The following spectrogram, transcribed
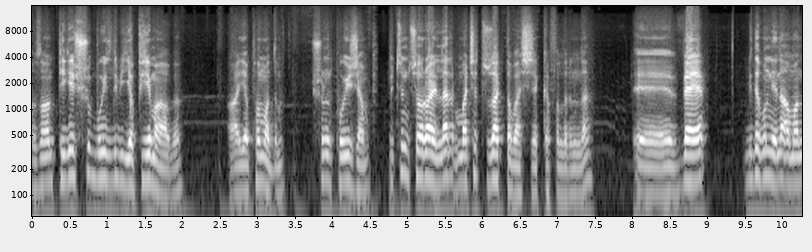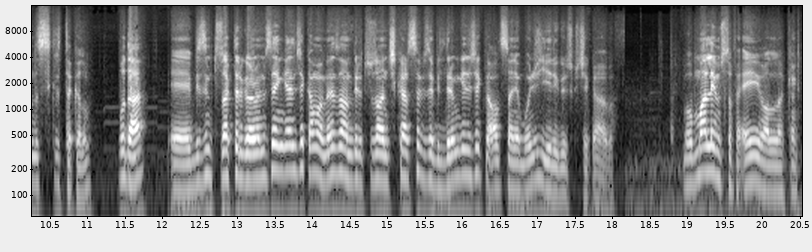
O zaman Pig'e şu build'i bir yapayım abi. Aa yapamadım. Şunu koyacağım. Bütün Soraylar maça tuzakla başlayacak kafalarında. Ee, ve bir de bunun yerine Amanda Secret takalım. Bu da e, bizim tuzakları görmemizi engelleyecek ama ne zaman biri tuzağını çıkarsa bize bildirim gelecek ve 6 saniye boyunca yeri gözükecek abi. Bob Marley Mustafa eyvallah kanka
